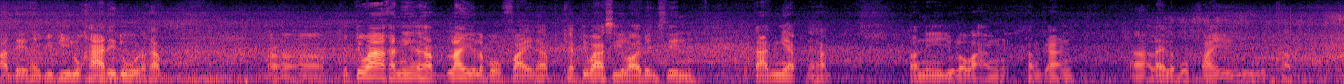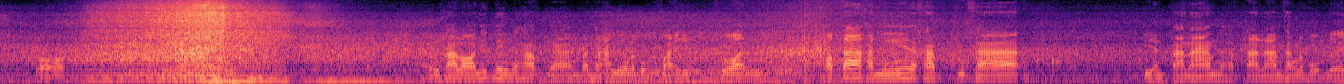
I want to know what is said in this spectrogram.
อัปเดตให้พี่ๆลูกค้าได้ดูนะครับ แคปติว่าคันนี้นะครับ ไล่ระบบไฟนะครับแคปติว่า400 เบนซินสตาร์ทเงียบนะครับ ตอนนี้อยู่ระหว่างทำการไล่ระบบไฟอยู่นะครับ ก็ลูกค้ารอนิดนึงนะครับ งานปัญหาเรื่องระบบไฟส่วนออปต้าคันนี้นะครับ ลูกค้าเปลี่ยนตาน้ำนะครับ ตาน้ำทั้งระบบเลย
